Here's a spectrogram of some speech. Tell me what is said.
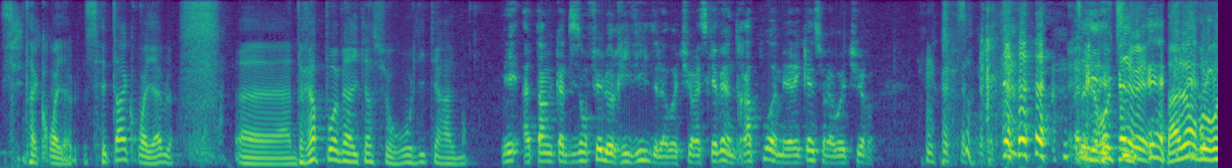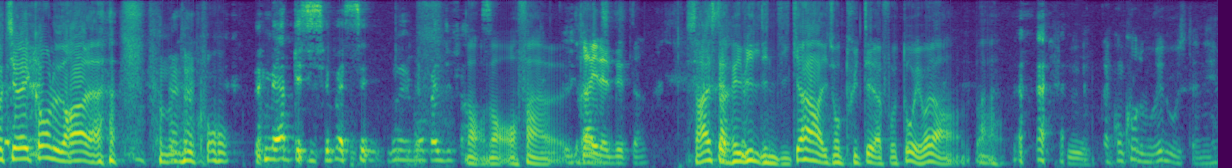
C'est incroyable, c'est incroyable. Euh, un drapeau américain sur roue, littéralement. Mais attends, quand ils ont fait le reveal de la voiture, est-ce qu'il y avait un drapeau américain sur la voiture retirer. bah alors, vous le retirez quand le drap là Le con. Merde, qu'est-ce qui s'est passé bon, pas de Non, différence. non, enfin, euh, Le drap, il a déteint. ça reste un reveal d'IndyCar. Ils ont tweeté la photo et voilà. Bah, un concours de mauvais goût cette année.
